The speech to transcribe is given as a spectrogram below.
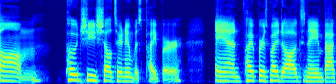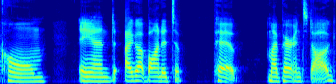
um Pochi's shelter name was Piper. And Piper's my dog's name back home. And I got bonded to Pip, my parents' dog.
